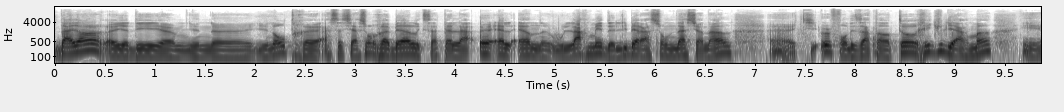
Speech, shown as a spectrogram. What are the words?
D'ailleurs, il y a des euh, une, une, autre euh, association rebelle qui s'appelle la ELN ou l'armée de libération nationale euh, qui eux font des attentats régulièrement et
